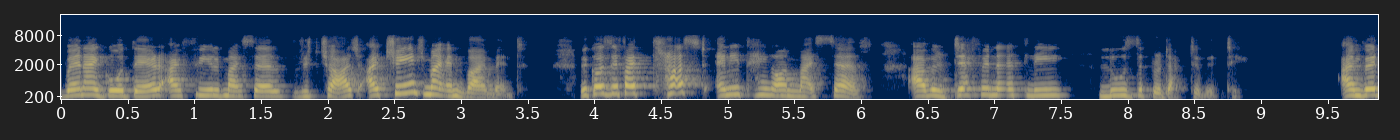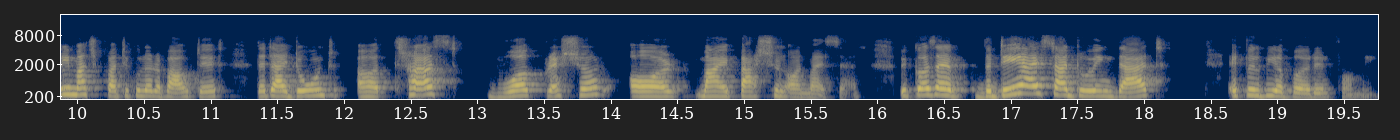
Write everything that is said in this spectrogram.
when i go there i feel myself recharge i change my environment because if i thrust anything on myself i will definitely lose the productivity. I'm very much particular about it that i don't uh, thrust work pressure or my passion on myself. Because I, the day i start doing that it will be a burden for me.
